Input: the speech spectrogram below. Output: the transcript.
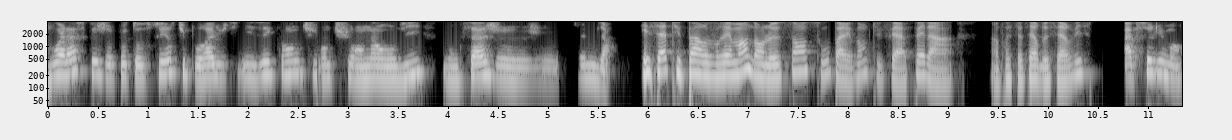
Voilà ce que je peux t'offrir. Tu pourras l'utiliser quand tu quand tu en as envie. Donc ça, je j'aime bien. Et ça, tu parles vraiment dans le sens où, par exemple, tu fais appel à un prestataire de service? Absolument.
